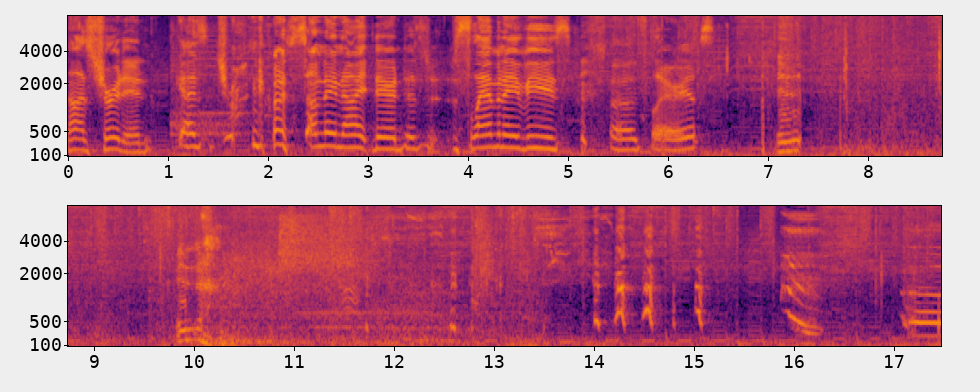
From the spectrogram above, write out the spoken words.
No, it's true, dude. Guys, drunk on a Sunday night, dude, just slamming AVs. Oh, it's hilarious. Is it- is- Oh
